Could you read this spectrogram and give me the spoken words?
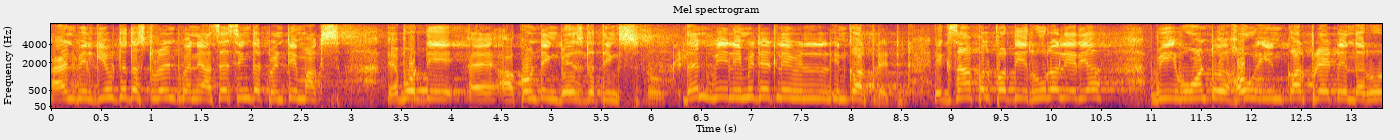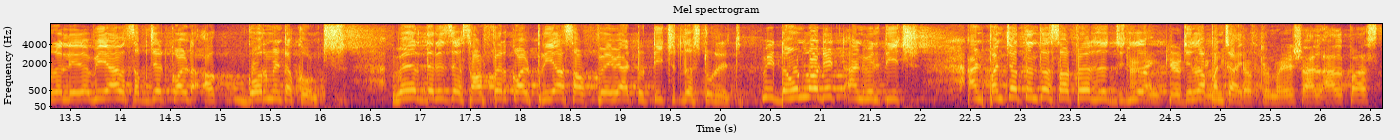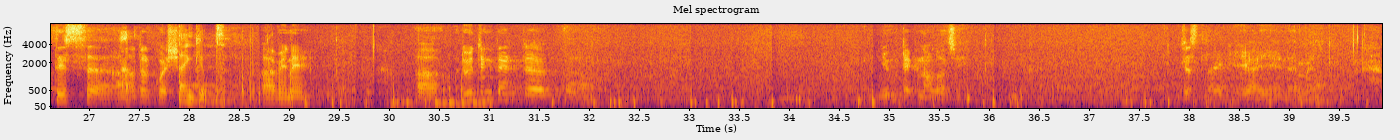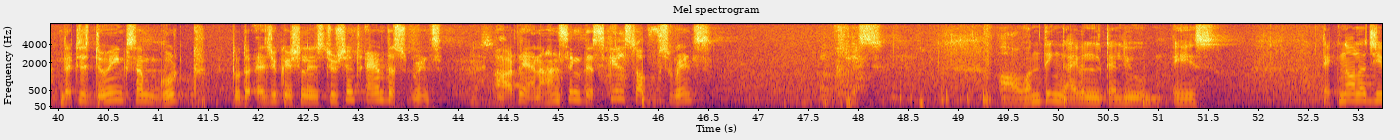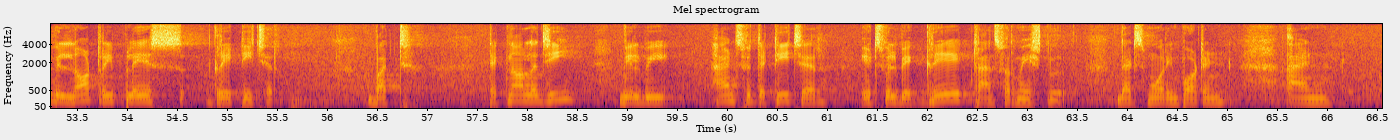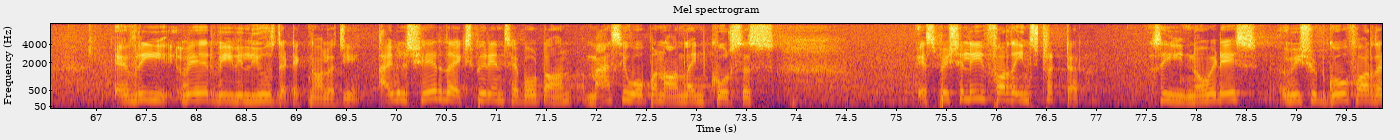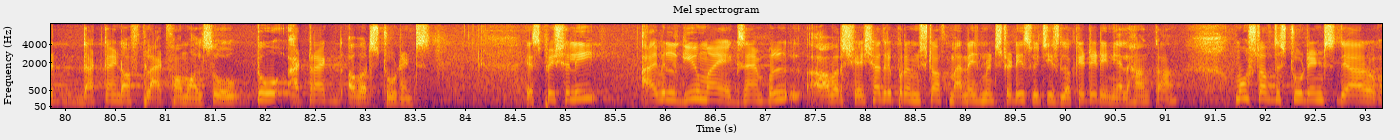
and we'll give to the student when assessing the 20 marks about the uh, accounting based things. Okay. Then we'll immediately will incorporate it. Example for the rural area, we want to how incorporate in the rural area. We have a subject called uh, government accounts, where there is a software called Priya software we have to teach to the student. We download it and we'll teach. And Panchatantra software is Jilla, Thank you, Jilla thank you, Panchayat. Dr. Mahesh. I'll, I'll pass this uh, another question. Thank you. Uh, Vinay, uh, do you think that uh, uh, new technology, just like AI and ML, that is doing some good to the educational institutions and the students, are they enhancing the skills of students? Yes. Uh, one thing I will tell you is technology will not replace great teacher, but technology will be hands with the teacher. It will be a great transformational. That's more important. And everywhere we will use the technology. I will share the experience about on massive open online courses especially for the instructor see nowadays we should go for that that kind of platform also to attract our students especially I will give my example. Our Seshadripuram Institute of Management Studies, which is located in Yelahanka, most of the students they are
